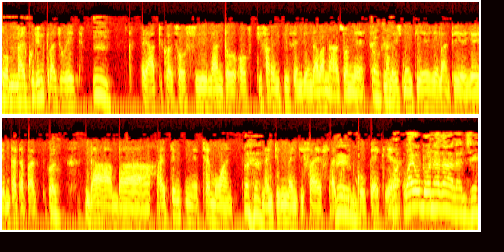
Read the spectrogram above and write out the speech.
so mna i couldn't graduate mm. yeah because of laa nto of differences endiye ndaba nazo ne-management yelaa nto yemthatha bus because mm. ndahamba i think nge-term one uh-huh. nineteen ninety five i couldn't go back yeah wayobonakala nje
